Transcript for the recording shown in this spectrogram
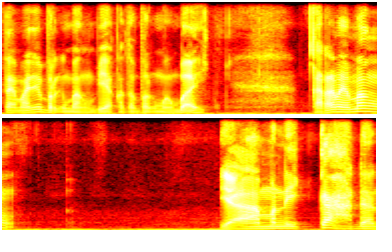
temanya berkembang biak atau berkembang baik. Karena memang ya menikah dan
